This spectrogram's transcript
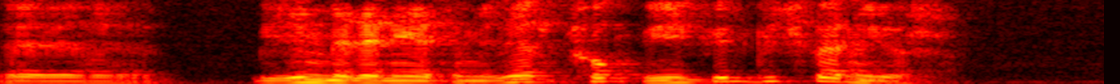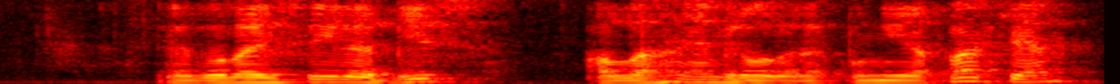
e, bizim medeniyetimize çok büyük bir güç veriyor. E, dolayısıyla biz Allah'ın emri olarak bunu yaparken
